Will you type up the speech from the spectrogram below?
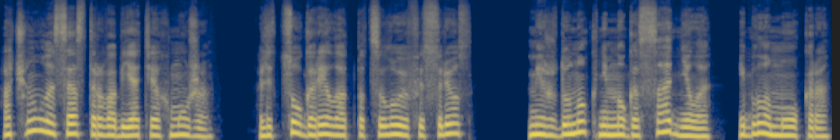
Очнулась Астер в объятиях мужа. Лицо горело от поцелуев и слез, между ног немного саднило и было мокро,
